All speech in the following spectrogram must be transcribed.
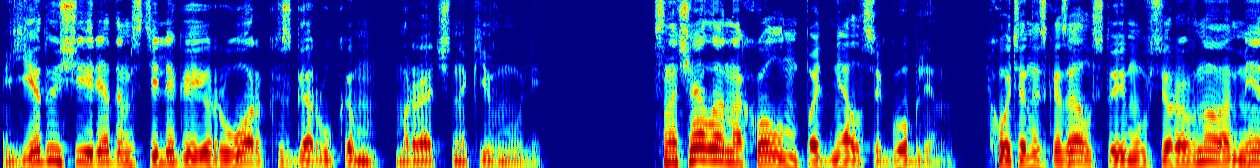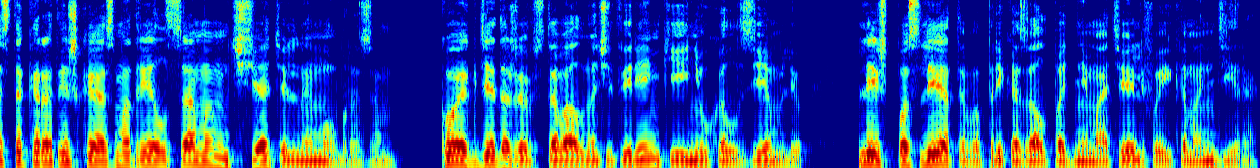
Едущие рядом с телегой Руорк с Гаруком мрачно кивнули. Сначала на холм поднялся гоблин. Хоть он и сказал, что ему все равно, место коротышка осмотрел самым тщательным образом. Кое-где даже вставал на четвереньки и нюхал землю – Лишь после этого приказал поднимать эльфа и командира.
